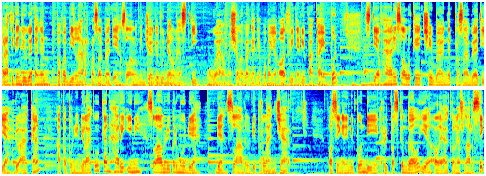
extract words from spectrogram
Perhatikan juga tangan Papa Bilar, persahabat yang selalu menjaga Bunda Lesti. Wow, Masya Allah banget ya. Pokoknya outfit yang dipakai pun setiap hari selalu kece banget persahabat ya. Doakan apa pun yang dilakukan hari ini selalu dipermudah dan selalu diperlancar. Postingan ini pun di repost kembali ya oleh akun Leslar Sik.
